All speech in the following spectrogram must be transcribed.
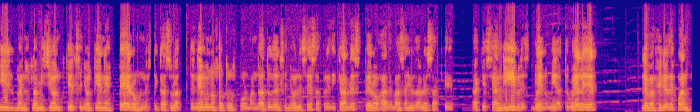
Y bueno, la misión que el Señor tiene, pero en este caso la tenemos nosotros por mandato del Señor es esa, predicarles, pero además ayudarles a que, a que sean libres. Bueno, mira, te voy a leer el Evangelio de Juan,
